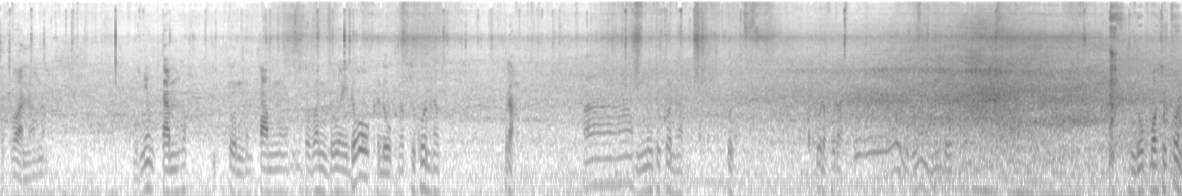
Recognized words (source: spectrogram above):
สะท้อนนะครับเนาะมักย่อมตำครับต้นตำๆนะครับตะวันด้วยโดกกระดูครับทุกคนครับอ่า ดูทุกคนครับพูดพูดพูดพูดโอ้ยมันลุกลุกบ่ทุกคน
